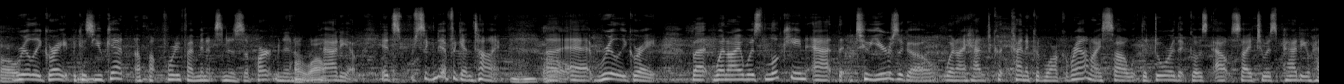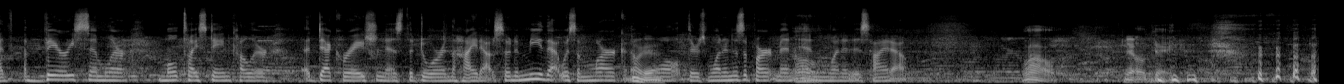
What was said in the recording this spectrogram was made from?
really great because you get about 45 minutes in his apartment and Oh, on wow. the patio. It's significant time. Uh, uh, really great. But when I was looking at the, two years ago, when I had kind of could walk around, I saw the door that goes outside to his patio had a very similar multi-stain color uh, decoration as the door in the hideout. So to me, that was a mark of Oh, yeah. Walt. There's one in his apartment Oh. and one in his hideout. Wow. Yeah. Okay.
